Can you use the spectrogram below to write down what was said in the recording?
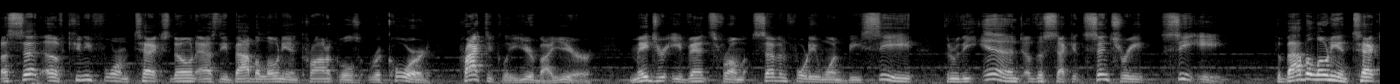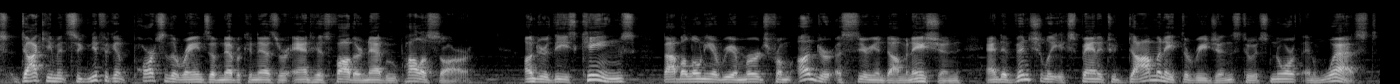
A set of cuneiform texts known as the Babylonian Chronicles record, practically year by year, major events from 741 BC through the end of the 2nd century CE. The Babylonian text documents significant parts of the reigns of Nebuchadnezzar and his father Nabopolassar. Under these kings, Babylonia reemerged from under Assyrian domination and eventually expanded to dominate the regions to its north and west.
